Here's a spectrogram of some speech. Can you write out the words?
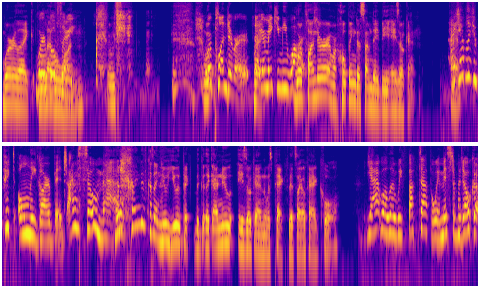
we're like We're level three. one. We're, plunderer that Right. you're making me watch. We're plunderer, and we're hoping to someday be Eizouken. I can't believe you picked only garbage. I'm so mad. Well, kind of because I knew you would pick the like. I knew Eizouken was picked. It's like okay, cool. Yeah, well then we fucked up and we missed a Madoka.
